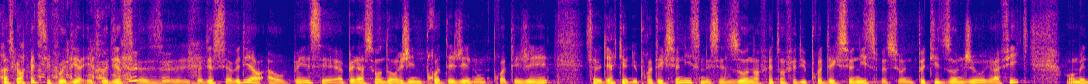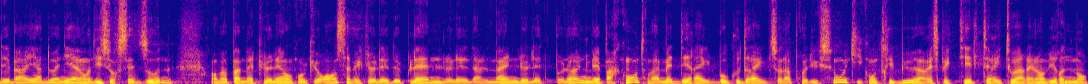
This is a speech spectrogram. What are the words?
parce qu'en fait, il faut dire il faut dire ce que, il faut dire ce que ça veut dire. AOP, c'est appellation d'origine protégée. Donc protégée, ça veut dire qu'il y a du protectionnisme. Et cette zone, en fait, on fait du protectionnisme sur une petite zone géographique. On met des barrières douanières et on dit sur cette zone, on va pas mettre le lait en concurrence avec le lait de Plaine, le lait d'Allemagne, le lait de Pologne. Mais par contre, on va mettre des règles, beaucoup de règles sur la production qui contribuent à respecter le territoire et l'environnement.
